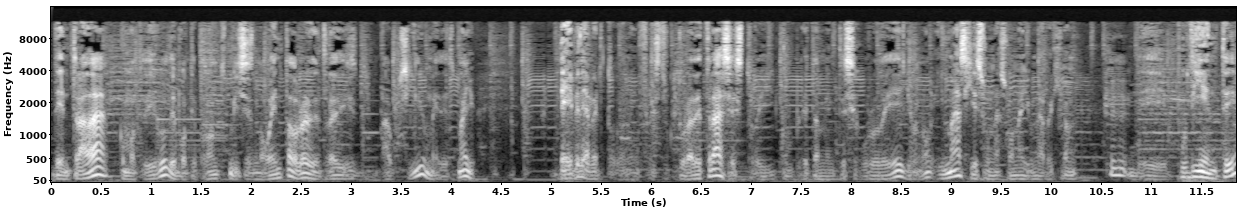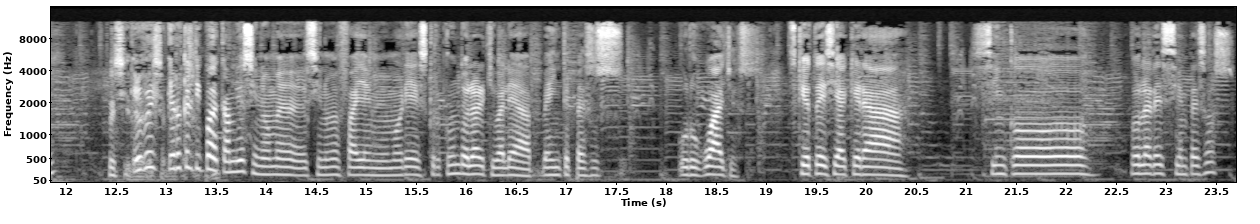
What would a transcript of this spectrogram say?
De entrada, como te digo, de bote pronto, me dices 90 dólares de entrada y dices, auxilio, me desmayo. Debe de haber toda una infraestructura detrás, estoy completamente seguro de ello, ¿no? Y más si es una zona y una región pudiente, pues sí. Creo, que, creo que el tipo de cambio, si no, me, si no me falla en mi memoria, es creo que un dólar equivale a 20 pesos uruguayos. Es que yo te decía que era 5 dólares 100 pesos.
